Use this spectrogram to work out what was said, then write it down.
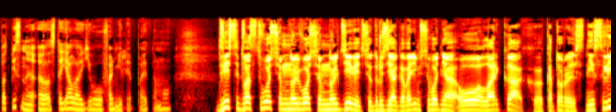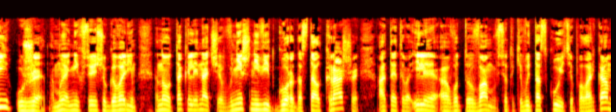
подписаны, э, стояла его фамилия, поэтому 228-08-09, друзья, говорим сегодня о ларьках, которые снесли уже, а мы о них все еще говорим. Но так или иначе, внешний вид города стал краше от этого, или а, вот вам все-таки вы тоскуете по ларькам,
